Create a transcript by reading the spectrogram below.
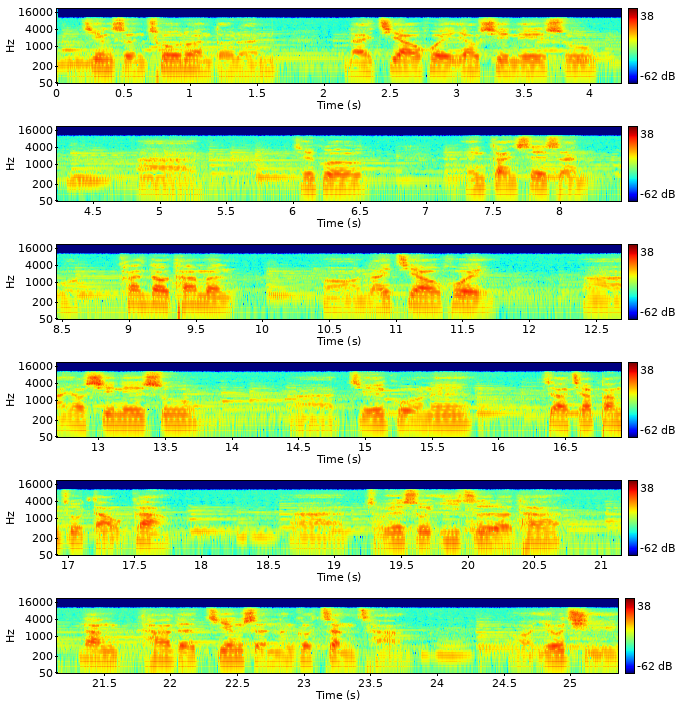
嗯、精神错乱的人，来教会要信耶稣，嗯、啊，结果很感谢神，我看到他们，啊，来教会，啊，要信耶稣，啊，结果呢，大家帮助祷告，啊，主耶稣医治了他，让他的精神能够正常，啊，尤其。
